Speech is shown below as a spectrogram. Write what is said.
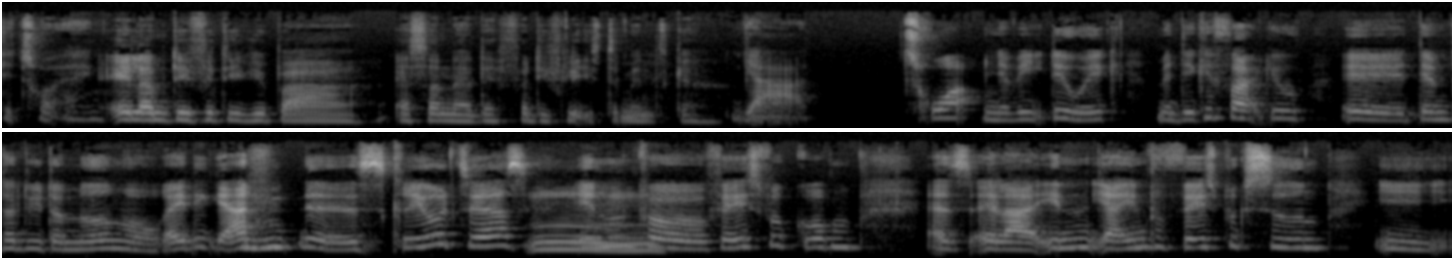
Det tror jeg ikke. Eller om det er, fordi vi bare er sådan er det for de fleste mennesker. Jeg tror, men jeg ved det jo ikke. Men det kan folk jo, øh, dem der lytter med, må rigtig gerne øh, skrive til os mm. inde på Facebook-gruppen, altså, eller inde, ja, inde på Facebook-siden, i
